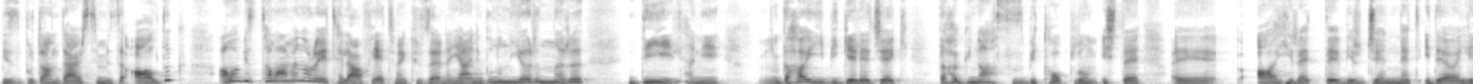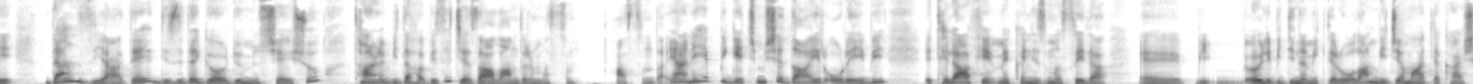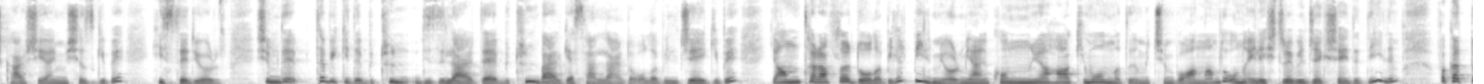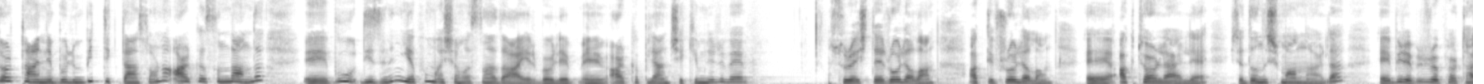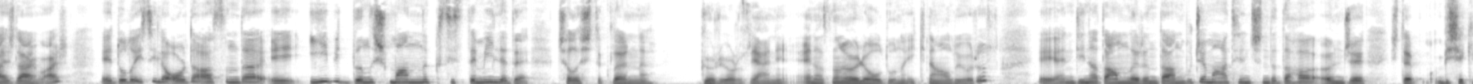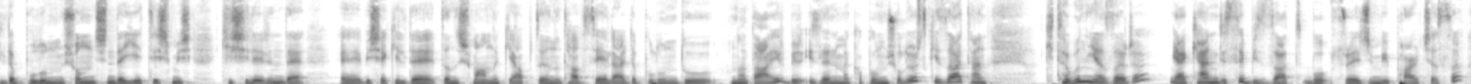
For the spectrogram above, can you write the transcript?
Biz buradan dersimizi aldık ama biz tamamen orayı telafi etmek üzerine. Yani bunun yarınları değil hani daha iyi bir gelecek, daha günahsız bir toplum, işte e, ahirette bir cennet idealinden ziyade dizide gördüğümüz şey şu, Tanrı bir daha bizi cezalandırmasın aslında. Yani hep bir geçmişe dair orayı bir e, telafi mekanizmasıyla e, bir, öyle bir dinamikleri olan bir cemaatle karşı karşıyaymışız gibi hissediyoruz. Şimdi tabii ki de bütün dizilerde, bütün belgesellerde olabileceği gibi yanlı tarafları da olabilir. Bilmiyorum yani konuya hakim olmadığım için bu anlamda onu eleştirebilecek şey de değilim. Fakat dört tane bölüm bittikten sonra arkasından da e, bu dizinin yapım aşamasına dair böyle e, arka plan çekimleri ve süreçte rol alan, aktif rol alan e, aktörlerle, işte danışmanlarla e, birebir röportajlar var. E, dolayısıyla orada aslında e, iyi bir danışmanlık sistemiyle de çalıştıklarını görüyoruz. Yani en azından öyle olduğuna ikna oluyoruz. E, yani din adamlarından bu cemaatin içinde daha önce işte bir şekilde bulunmuş, onun içinde yetişmiş kişilerin de e, bir şekilde danışmanlık yaptığını, tavsiyelerde bulunduğuna dair bir izlenime kapılmış oluyoruz ki zaten kitabın yazarı yani kendisi bizzat bu sürecin bir parçası.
